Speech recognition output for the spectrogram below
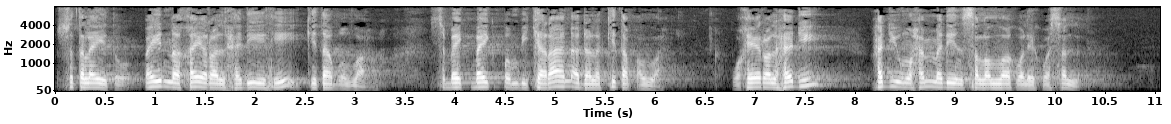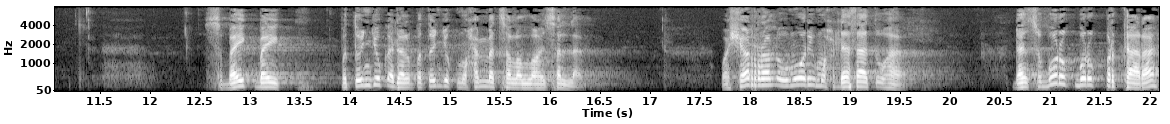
setelah itu, fa inna khairal hadithi kitabullah. Sebaik-baik pembicaraan adalah kitab Allah. وخير الهدي هدي محمد صلى الله عليه وسلم sebaik-baik petunjuk adalah petunjuk Muhammad sallallahu alaihi wasallam. Wa syarrul umuri muhdatsatuha. Dan seburuk-buruk perkara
